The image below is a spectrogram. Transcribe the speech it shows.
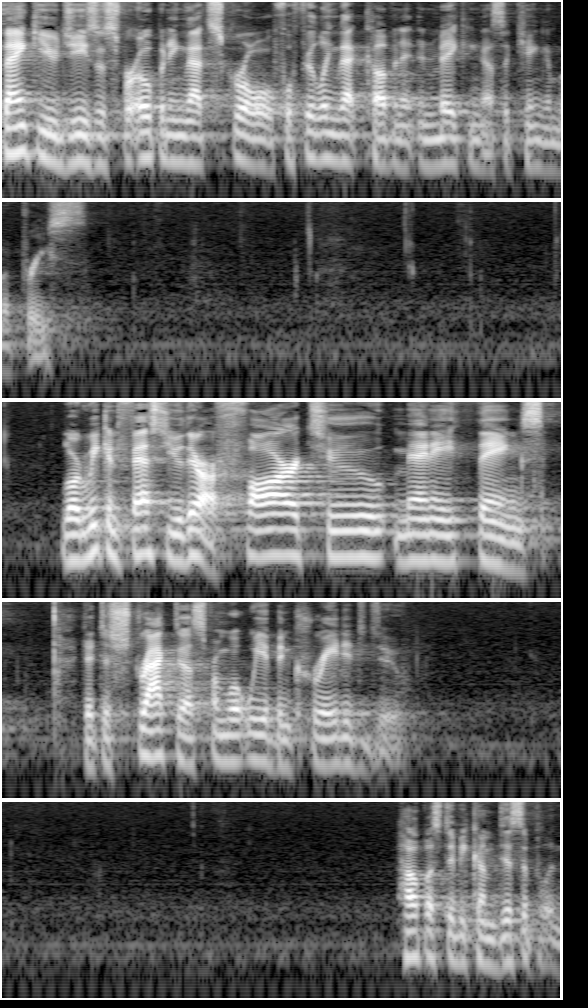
Thank you, Jesus, for opening that scroll, fulfilling that covenant, and making us a kingdom of priests. Lord, we confess to you there are far too many things that distract us from what we have been created to do. Help us to become disciplined.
